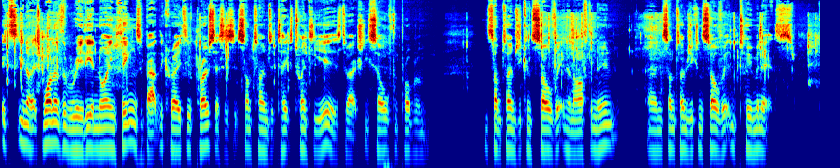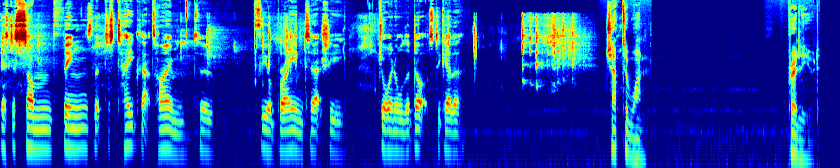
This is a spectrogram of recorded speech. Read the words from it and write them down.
It's you know it's one of the really annoying things about the creative process is that sometimes it takes twenty years to actually solve the problem, and sometimes you can solve it in an afternoon, and sometimes you can solve it in two minutes. There's just some things that just take that time to for your brain to actually join all the dots together. Chapter 1 Prelude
